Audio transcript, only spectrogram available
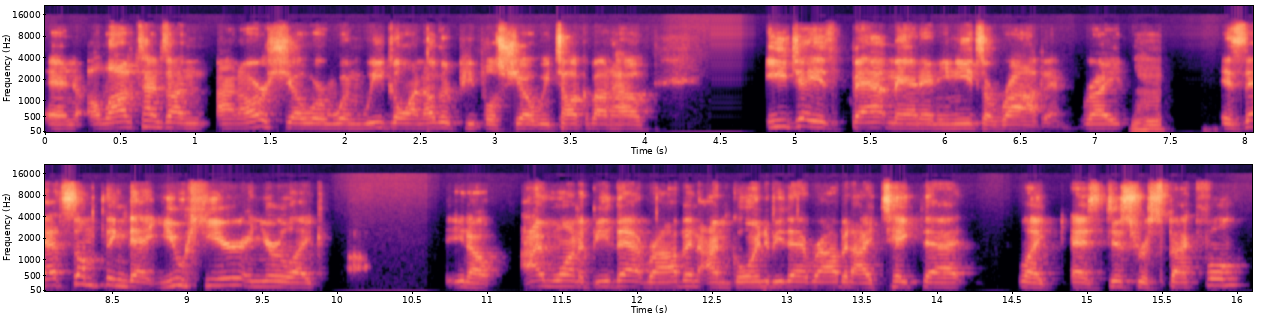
and a lot of times on on our show or when we go on other people's show, we talk about how EJ is Batman and he needs a Robin, right? Mhm. Is that something that you hear and you're like, you know, I want to be that Robin. I'm going to be that Robin. I take that like as disrespectful.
